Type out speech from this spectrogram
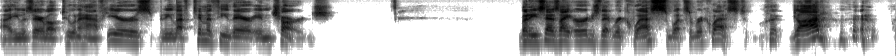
Uh, he was there about two and a half years, but he left Timothy there in charge. But he says, I urge that requests, what's a request? God,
